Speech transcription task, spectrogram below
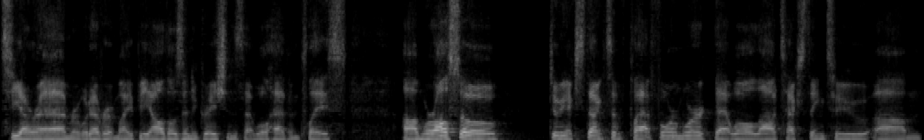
CRM or whatever it might be, all those integrations that we'll have in place. Um, we're also doing extensive platform work that will allow texting to um,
